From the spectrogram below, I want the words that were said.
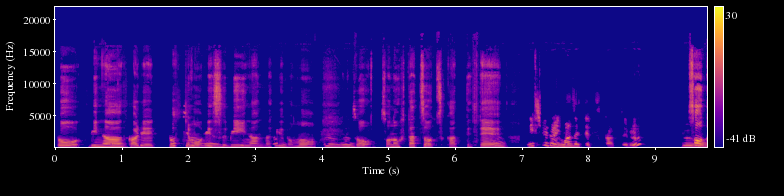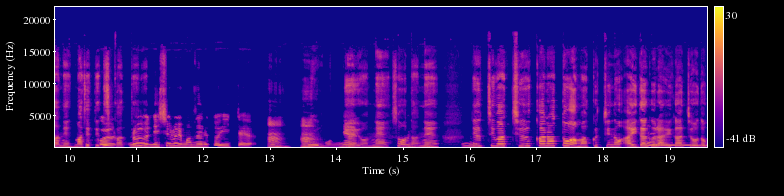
とディナーうん。カレー、どっちも。SB なんだけうん。ども。そう、その2つを使っててうん。2種類混ぜて使ってる？そうだね、混ぜて使ってる。2種類混ぜるといいってうんう言うん。言うもんね。よね。そう。だね。で、うちは中辛と甘口の間うぐらいがちょうど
